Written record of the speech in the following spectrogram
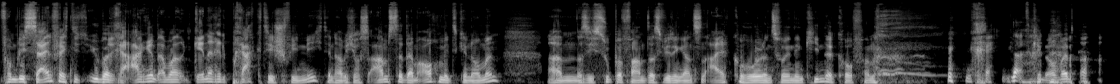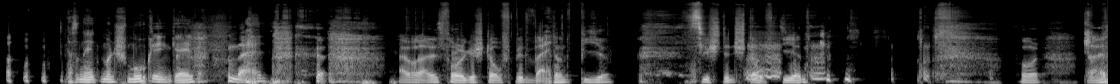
vom Design vielleicht nicht überragend, aber generell praktisch, finde ich. Den habe ich aus Amsterdam auch mitgenommen. Ähm, dass ich super fand, dass wir den ganzen Alkohol und so in den Kinderkoffern reingenommen haben. Das nennt man Schmuggeln, gell? Nein. Einfach alles vollgestopft mit Wein und Bier. Zwischen den Stofftieren. Voll. Nein.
